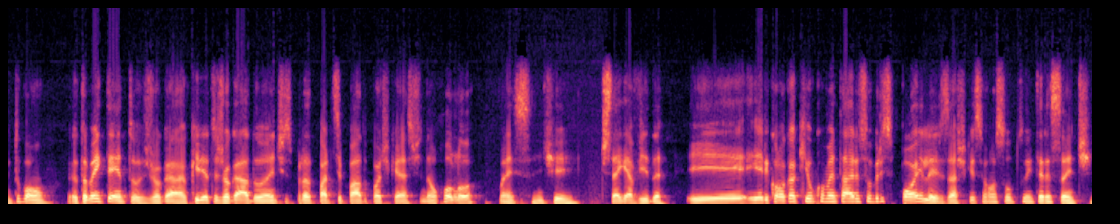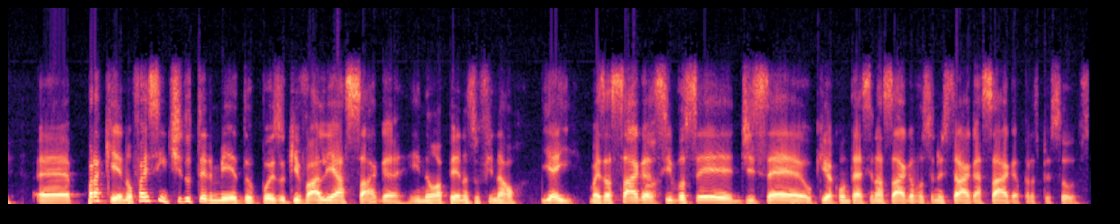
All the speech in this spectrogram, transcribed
muito bom. Eu também tento jogar. Eu queria ter jogado antes para participar do podcast, não rolou, mas a gente segue a vida. E, e ele coloca aqui um comentário sobre spoilers. Acho que esse é um assunto interessante. É, para quê? Não faz sentido ter medo, pois o que vale é a saga e não apenas o final. E aí? Mas a saga, se você disser o que acontece na saga, você não estraga a saga para as pessoas?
